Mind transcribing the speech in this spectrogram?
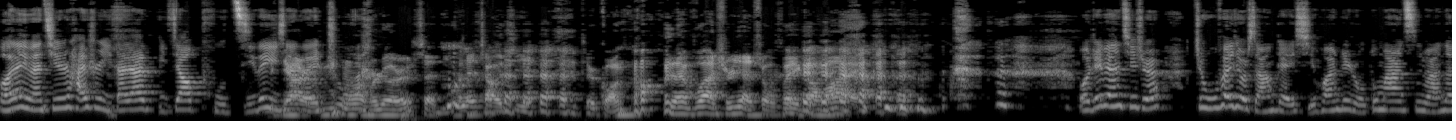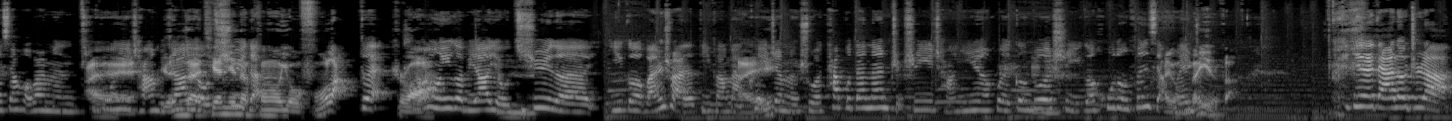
我那里面其实还是以大家比较普及的一些为主。默默热人身，太着急。这广告现在不按时间收费，干嘛呀？我这边其实就无非就是想给喜欢这种动漫二次元的小伙伴们提供哎一场，比较有在天津趣的，的朋友有福了，对，是吧提供一个比较有嗯趣的一个玩耍的地方吧，可以哎这么说。它不单单只是一场音乐会，更多的是一个互动分享为主。因为大家都知道，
